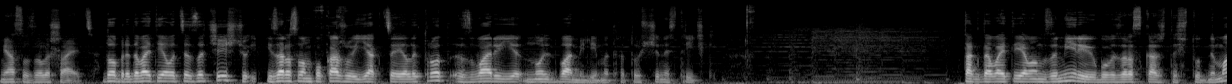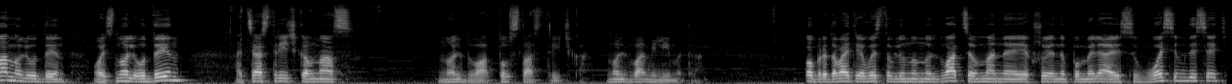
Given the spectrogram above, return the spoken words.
М'ясо залишається. Добре, давайте я оце зачищу і зараз вам покажу, як цей електрод зварює 0,2 мм товщини стрічки. Так, давайте я вам замірюю, бо ви зараз скажете, що тут нема 0,1. Ось 0,1, а ця стрічка в нас 0,2, товста стрічка, 0,2 мм. Добре, давайте я виставлю на 0,2. Це в мене, якщо я не помиляюсь, 80 е,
